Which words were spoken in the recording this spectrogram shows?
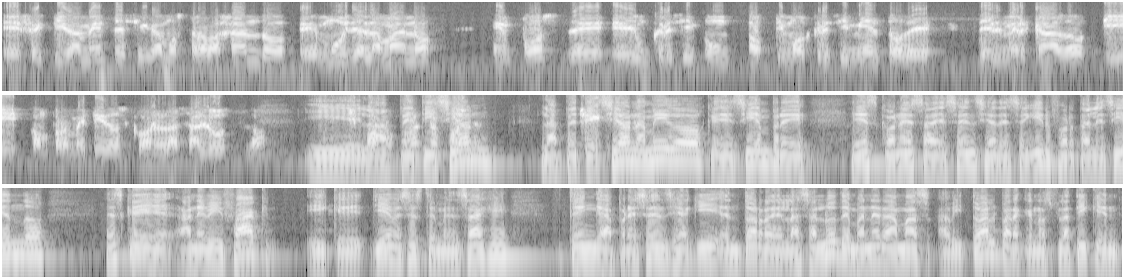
Efectivamente, sigamos trabajando eh, muy de la mano en pos de eh, un, un óptimo crecimiento de, del mercado y comprometidos con la salud, ¿no? Y, la petición, la petición, amigo, que siempre es con esa esencia de seguir fortaleciendo, es que a Nevifac y que lleves este mensaje tenga presencia aquí en Torre de la Salud de manera más habitual para que nos platiquen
